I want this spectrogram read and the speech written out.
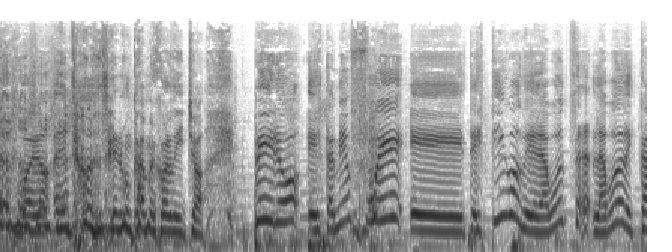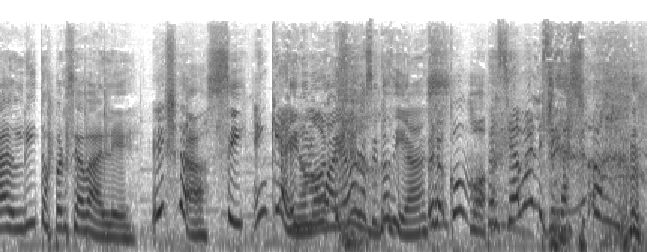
bueno, entonces, nunca mejor dicho. Pero eh, también fue eh, testigo de la boda, la boda de Carlitos Perciavale. ¿Ella? Sí. ¿En qué año, En? Uruguay, ahora hace dos días. ¿Pero cómo? Perciabale se casó.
